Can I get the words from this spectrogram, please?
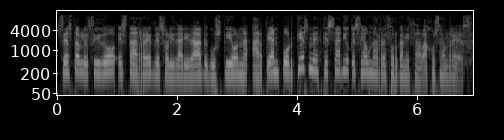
se ha establecido esta red de solidaridad Gustión Artean. ¿Por qué es necesario que sea una red organizada, José Andrés?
